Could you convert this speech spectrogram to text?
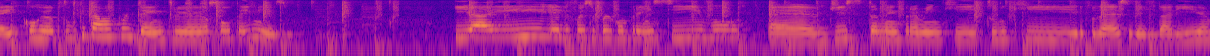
aí correu tudo que tava por dentro e eu soltei mesmo. E aí ele foi super compreensivo, é, disse também para mim que tudo que ele pudesse ele ajudaria,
